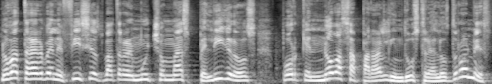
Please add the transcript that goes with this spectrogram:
no va a traer beneficios, va a traer mucho más peligros porque no vas a parar la industria de los drones.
